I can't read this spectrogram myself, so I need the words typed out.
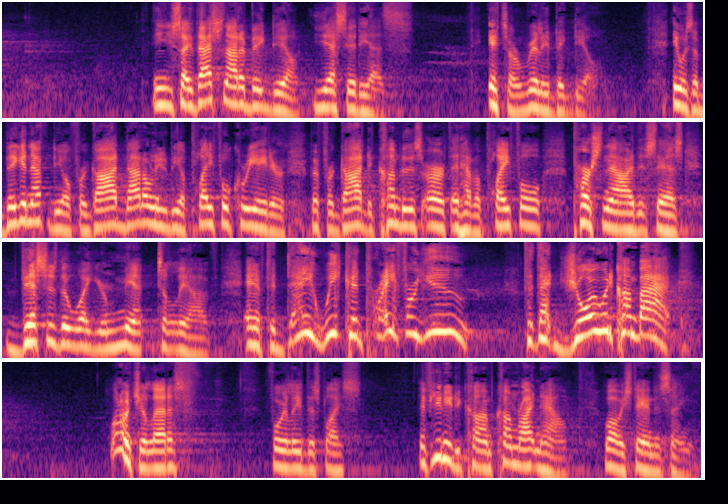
And you say, that's not a big deal. Yes, it is. It's a really big deal. It was a big enough deal for God not only to be a playful creator, but for God to come to this earth and have a playful personality that says, This is the way you're meant to live. And if today we could pray for you that that joy would come back, why don't you let us before we leave this place? If you need to come, come right now while we stand and sing.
